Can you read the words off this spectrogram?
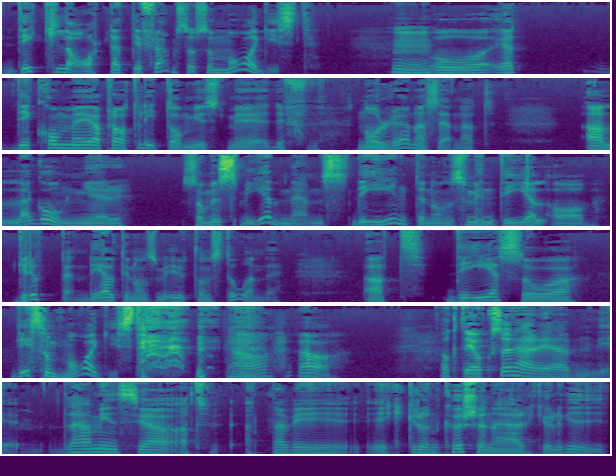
det är klart att det framstår som magiskt. Mm. Och jag, det kommer jag prata lite om just med det norröna sen, att alla gånger som en smed nämns, det är inte någon som är en del av gruppen, det är alltid någon som är utomstående. Att det är så, det är så magiskt. Ja. ja. Och det är också det här, eh, det här minns jag att, att när vi gick grundkursen i arkeologi,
